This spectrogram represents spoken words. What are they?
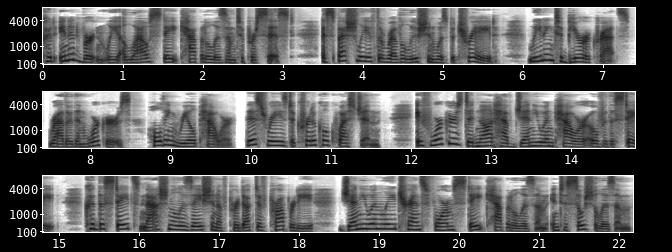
could inadvertently allow state capitalism to persist, especially if the revolution was betrayed, leading to bureaucrats, rather than workers, holding real power. This raised a critical question. If workers did not have genuine power over the state, could the state's nationalization of productive property genuinely transform state capitalism into socialism?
